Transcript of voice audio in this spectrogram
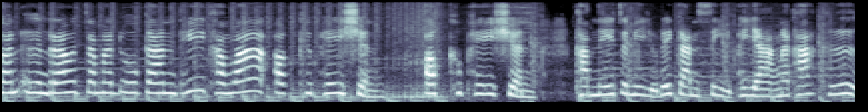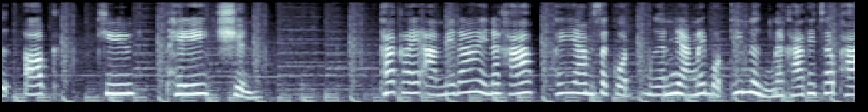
ก่อนอื่นเราจะมาดูกันที่คำว่า occupation occupation คำนี้จะมีอยู่ด้วยกัน 4 พยางค์นะคะ คือ occupation ถ้าใครอ่านไม่ได้นะคะ พยายามสะกดเหมือนอย่างในบทที่ 1 นะคะ ที่เชอพา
